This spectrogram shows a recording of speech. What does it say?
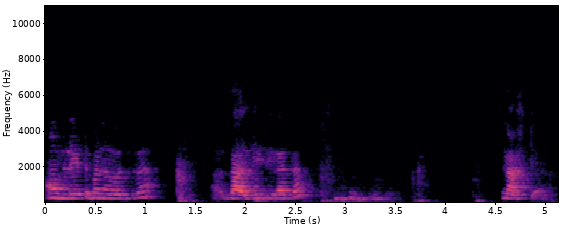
ऑमलेट बनवायचं दाजी दिला आता. नाश्त्याला.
